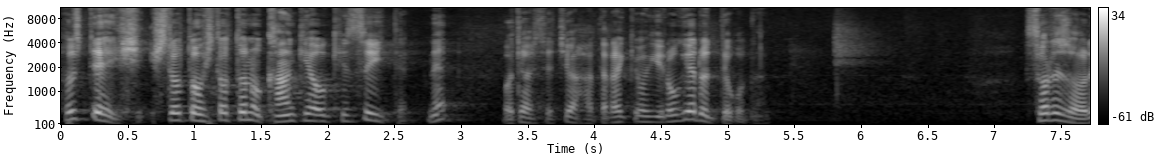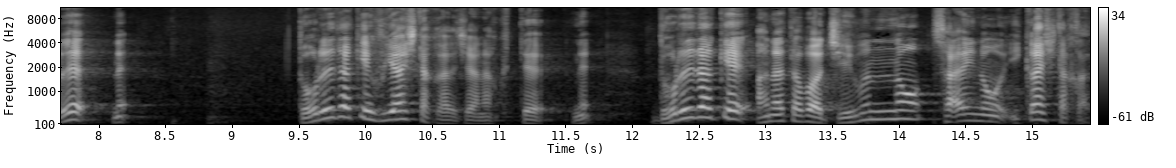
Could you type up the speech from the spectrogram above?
そして人と人との関係を築いてね私たちは働きを広げるってことそれぞれねどれだけ増やしたかじゃなくてねどれだけあなたは自分の才能を生かしたか。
